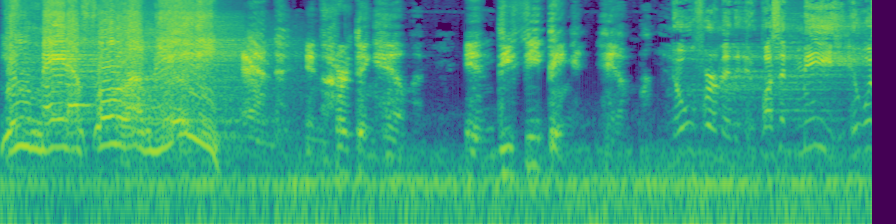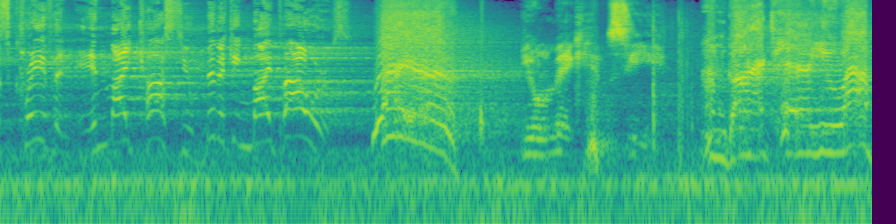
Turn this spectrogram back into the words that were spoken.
You made a fool of me! And in hurting him, in defeating him, No, Vermin, it wasn't me. It was Kraven in my costume, mimicking my powers. Liar! you'll make him see. I'm gonna tear you up!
